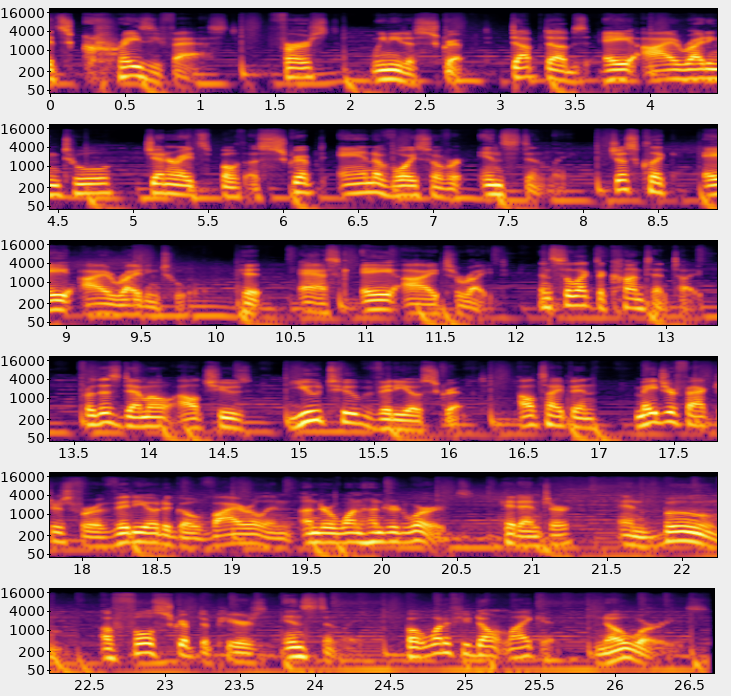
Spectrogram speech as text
it's crazy fast. First, we need a script. DupDub's AI writing tool generates both a script and a voiceover instantly. Just click AI Writing Tool, hit Ask AI to Write, and select a content type. For this demo, I'll choose YouTube Video Script. I'll type in major factors for a video to go viral in under 100 words, hit enter, and boom, a full script appears instantly. But what if you don't like it? No worries.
